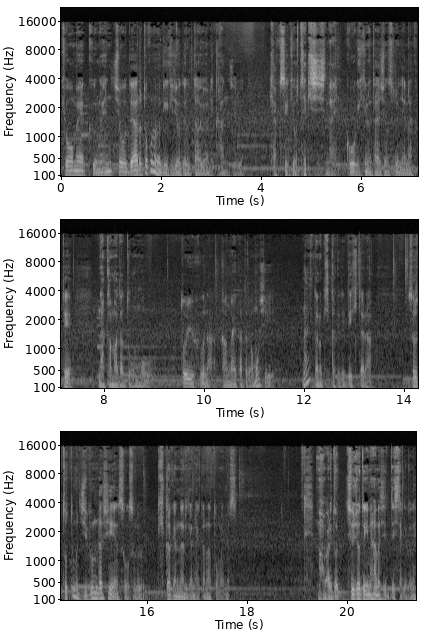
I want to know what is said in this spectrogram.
ー、共鳴空の延長であるところの劇場で歌うように感じる。客席を敵視しない。攻撃の対象にするんじゃなくて仲間だと思う。というふうな考え方がもし何かのきっかけでできたらそれとっても自分らしい演奏をするきっかけになるんじゃないかなと思います。まあ、割と抽象的な話でしたけどね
